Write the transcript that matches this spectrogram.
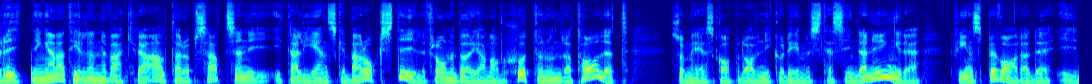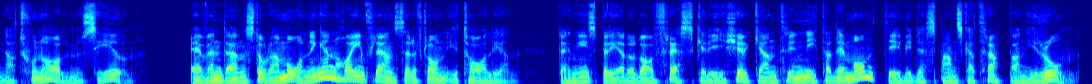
Ritningarna till den vackra altaruppsatsen i italiensk barockstil från början av 1700-talet som är skapad av Nicodemus Tessin den yngre finns bevarade i Nationalmuseum. Även den stora målningen har influenser från Italien. Den är inspirerad av fresker i kyrkan Trinita de Monti vid Spanska trappan i Rom.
